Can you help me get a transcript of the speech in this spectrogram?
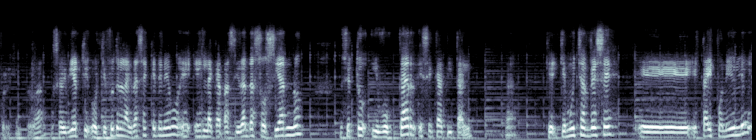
por ejemplo. O sea, vivir Hortifruti, una de las gracias que tenemos es, la capacidad de asociarnos, ¿no es cierto? Y buscar ese capital, que, que, muchas veces eh, está disponible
